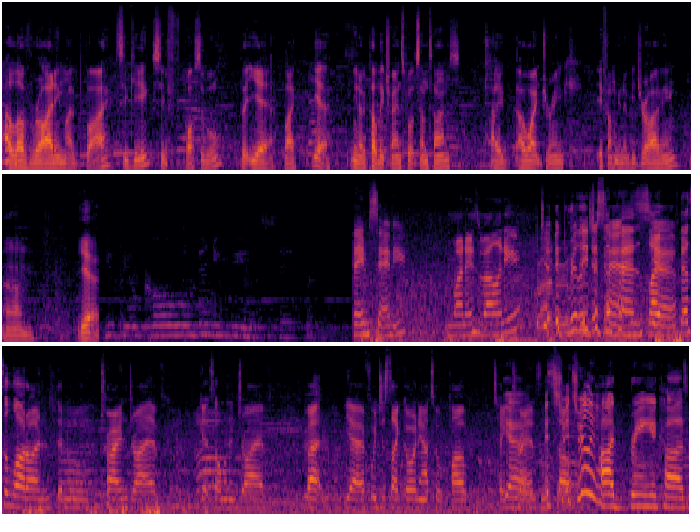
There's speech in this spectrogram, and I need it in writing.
I love riding my bike to gigs if possible, but yeah, like, yeah, you know, public transport sometimes. I, I won't drink if I'm going to be driving. Um, yeah. You feel cold and you feel sick. My name's Sandy. My name's Melanie. It really It just depends. depends. Like yeah. if there's a lot on, then we'll try and drive, get someone to drive. But yeah, if we're just like going out to a pub, take yeah. trams and it's stuff. it's really hard bringing your cars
